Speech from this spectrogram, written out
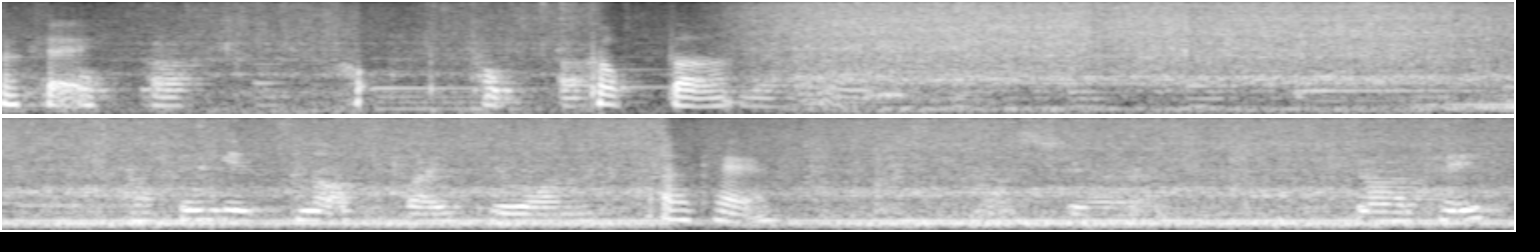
Okay. 덥다. 덥다. 덥다. I think it's not spicy one. Okay. Not sure. Do you wanna taste?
